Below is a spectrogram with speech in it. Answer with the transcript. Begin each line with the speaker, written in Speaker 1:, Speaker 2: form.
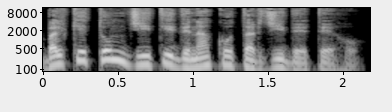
Speaker 1: بلکہ تم جیتی دنا کو ترجیح دیتے ہو۔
